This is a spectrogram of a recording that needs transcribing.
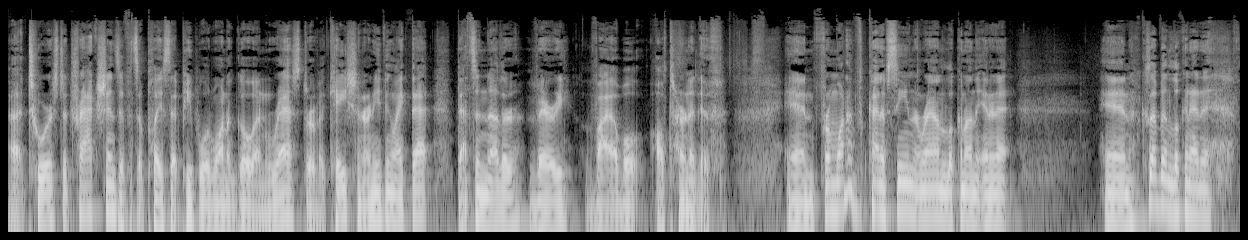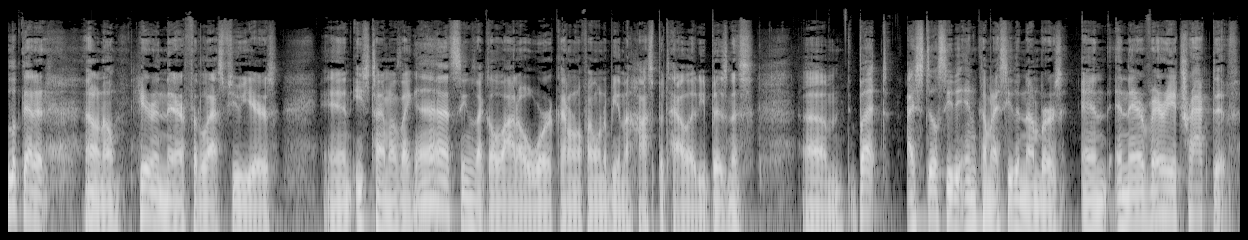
uh, tourist attractions, if it's a place that people would want to go and rest or vacation or anything like that, that's another very viable alternative. And from what I've kind of seen around looking on the internet, and because I've been looking at it, looked at it, I don't know, here and there for the last few years, and each time I was like, eh, that seems like a lot of work. I don't know if I want to be in the hospitality business. Um, but I still see the income and I see the numbers, and, and they're very attractive.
